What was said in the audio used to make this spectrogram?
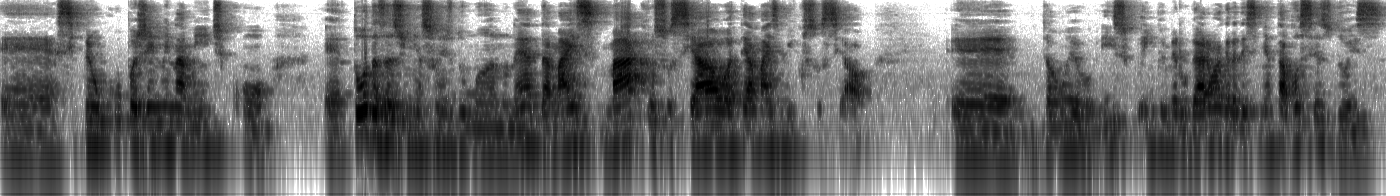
é, se preocupa genuinamente com é, todas as dimensões do humano, né? da mais macro-social até a mais micro-social. É, então, eu, isso, em primeiro lugar, é um agradecimento a vocês dois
